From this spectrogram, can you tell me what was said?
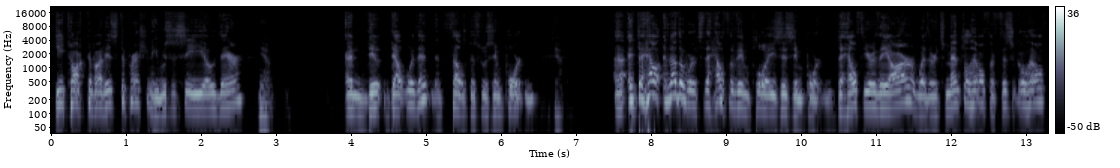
he talked about his depression. He was a CEO there. Yeah. And de- dealt with it and felt this was important. Yeah. Uh, and the health, in other words, the health of employees is important. The healthier they are, whether it's mental health or physical health,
